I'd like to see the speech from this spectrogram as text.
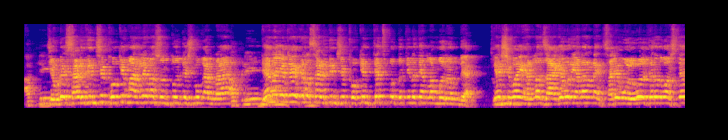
आपली जेवढे साडेतीनशे ठोके मारले ना संतोष देशमुखांना द्या ना एका एकाला साडेतीनशे ठोके त्याच पद्धतीनं त्यांना मरण द्या. त्याशिवाय ह्यांना जागेवर येणार नाहीत. साले वळवळ करत बसतात.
